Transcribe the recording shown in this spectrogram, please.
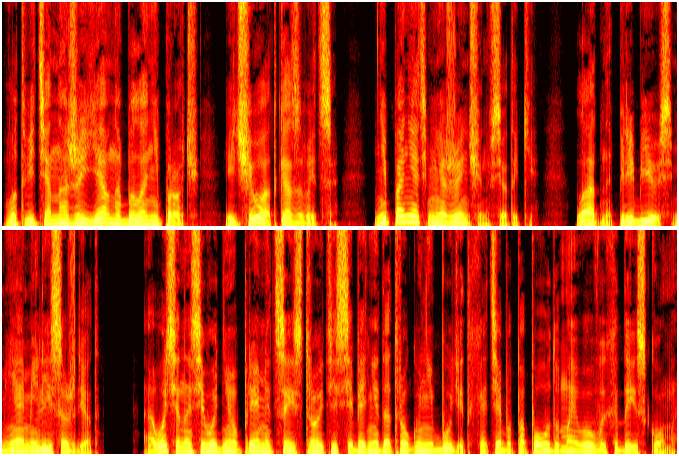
«Вот ведь она же явно была не прочь. И чего отказывается? Не понять мне женщин все таки Ладно, перебьюсь, меня Мелиса ждет. А вось она сегодня упрямится и строить из себя недотрогу не будет, хотя бы по поводу моего выхода из комы.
